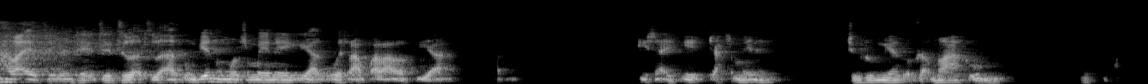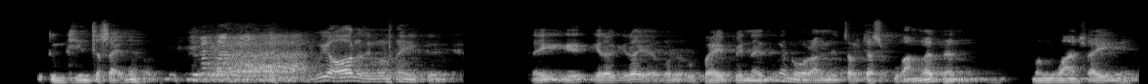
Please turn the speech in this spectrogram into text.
awake dhewe. Didelok-delok aku mbiyen umur semene iki aku wis hafal alfiah. Iki saiki cah semene. Jurumnya kok gak mlaku. Kudu gintes saya ngono. Iku ya ora sing ngono iku. Nah, kira-kira ya kalau Ubay bin itu kan orangnya cerdas banget dan menguasai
